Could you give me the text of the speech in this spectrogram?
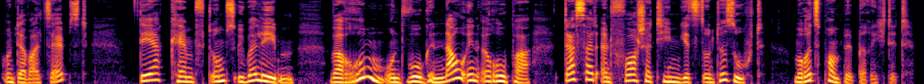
Und der Wald selbst? Der kämpft ums Überleben. Warum und wo genau in Europa, das hat ein Forscherteam jetzt untersucht. Moritz Pompel berichtet.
